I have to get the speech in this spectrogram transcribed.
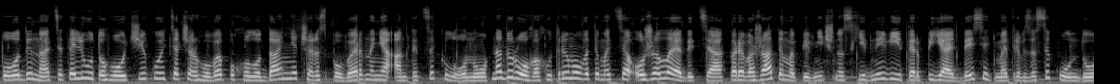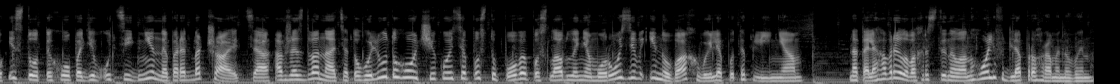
по 11 лютого очікується чергове похолодання через повернення антициклону. На дорогах утримуватиметься ожеледиця, переважатиме північно-східний вітер 5-10 метрів за секунду. Істотних опадів у ці дні не передбачається. А вже з 12 лютого очікується поступове послаблення морозів і нова хвиля потепління. Наталя Гаврилова, Христина Лангольф для програми новин.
